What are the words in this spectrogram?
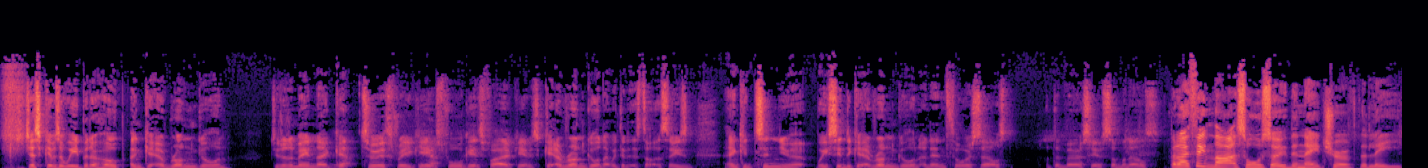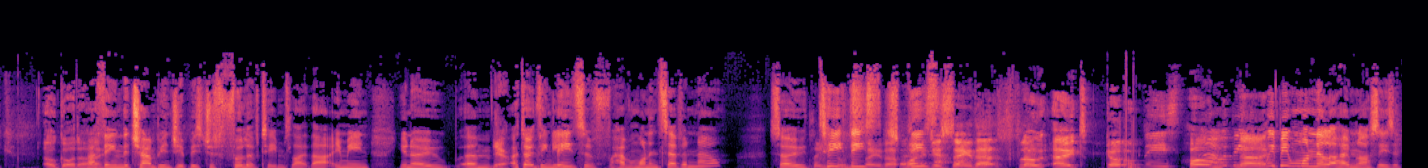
just give us a wee bit of hope and get a run going. Do you know what I mean? Like get two or three games, four games, five games, get a run going like we did at the start of the season, and continue it. We seem to get a run going and then throw ourselves at the mercy of someone else. But I think that's also the nature of the league. Oh God, I, I think the championship is just full of teams like that. I mean, you know, um, Yeah. I don't think Leeds have haven't won in seven now. So te- these Why these did you say that? Float out, go. These, Home no, we've been, we've 1 0 at home last season.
